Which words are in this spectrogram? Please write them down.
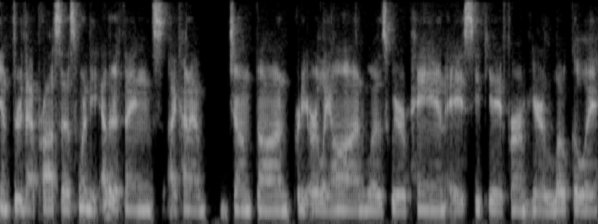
and through that process one of the other things i kind of jumped on pretty early on was we were paying a cpa firm here locally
